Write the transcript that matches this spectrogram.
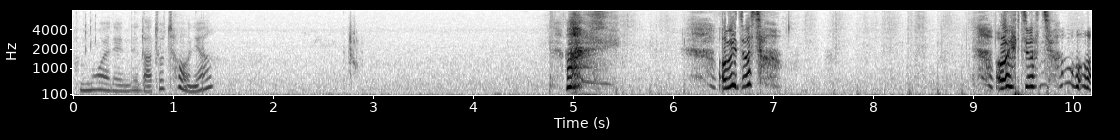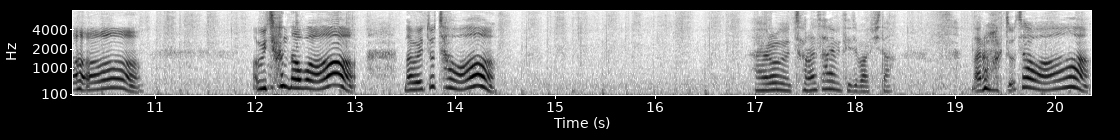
밥 먹어야 되는데 나 쫓아오냐? 아, 왜 쫓아? 아, 왜 쫓아와? 아, 미쳤나봐. 나 왜 쫓아와? 아, 여러분, 저런 사람이 되지 맙시다. 나를 막 쫓아와.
